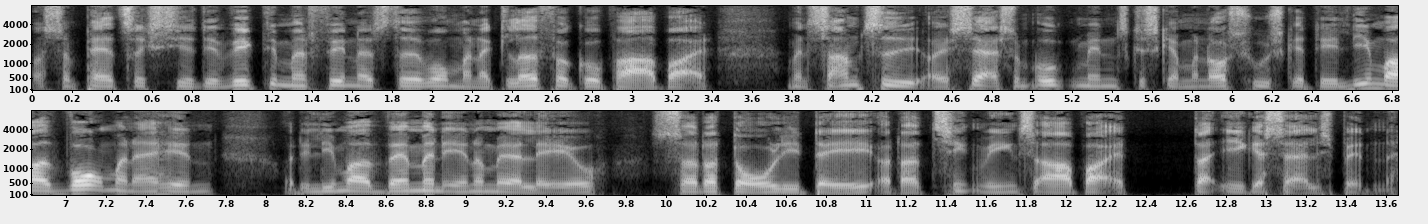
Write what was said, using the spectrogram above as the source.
Og som Patrick siger, det er vigtigt, at man finder et sted, hvor man er glad for at gå på arbejde. Men samtidig, og især som ung menneske, skal man også huske, at det er lige meget, hvor man er henne, og det er lige meget, hvad man ender med at lave. Så er der dårlige dage, og der er ting ved ens arbejde, der ikke er særlig spændende.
